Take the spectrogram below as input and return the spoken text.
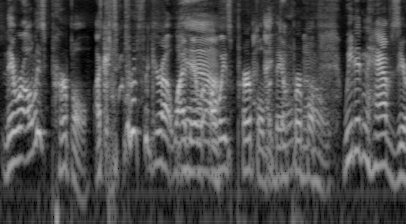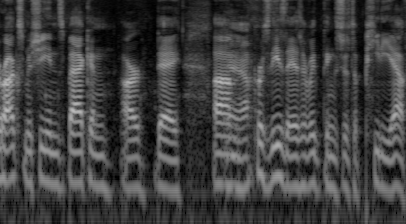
They were always purple. I could never figure out why they were always purple, but I they were purple. know. We didn't have Xerox machines back in our day. Um, Yeah. Of course, these days everything's just a PDF,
